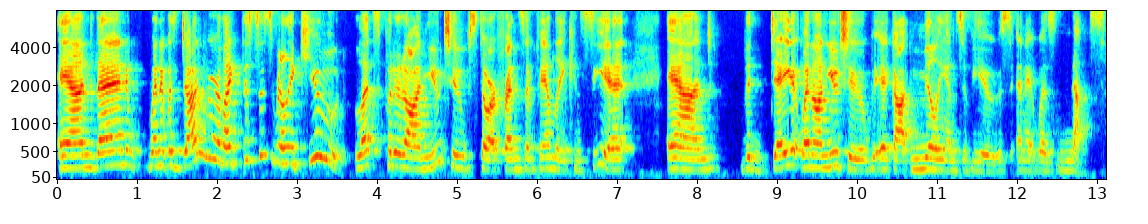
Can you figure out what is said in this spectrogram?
And then when it was done we were like this is really cute. Let's put it on youtube so our friends and family can see it. And the day it went on youtube it got millions of views and it was nuts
